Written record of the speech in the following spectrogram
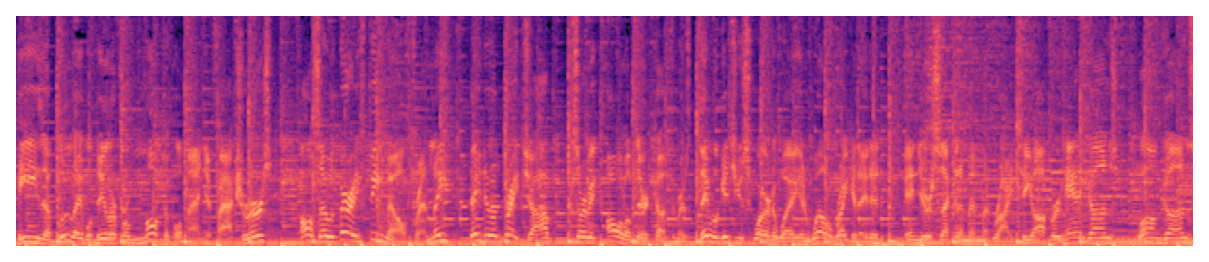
He's a blue label dealer for multiple manufacturers, also very female friendly. They do a great job serving all of their customers. They will get you squared away and well regulated in your Second Amendment rights. He offers handguns, long guns,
